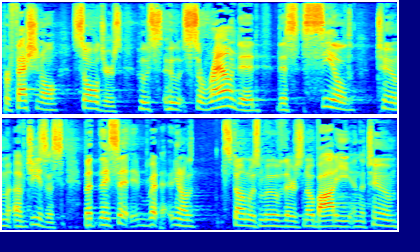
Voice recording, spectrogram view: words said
professional soldiers who, who surrounded this sealed tomb of Jesus. But they said, but you know, stone was moved, there's no body in the tomb,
